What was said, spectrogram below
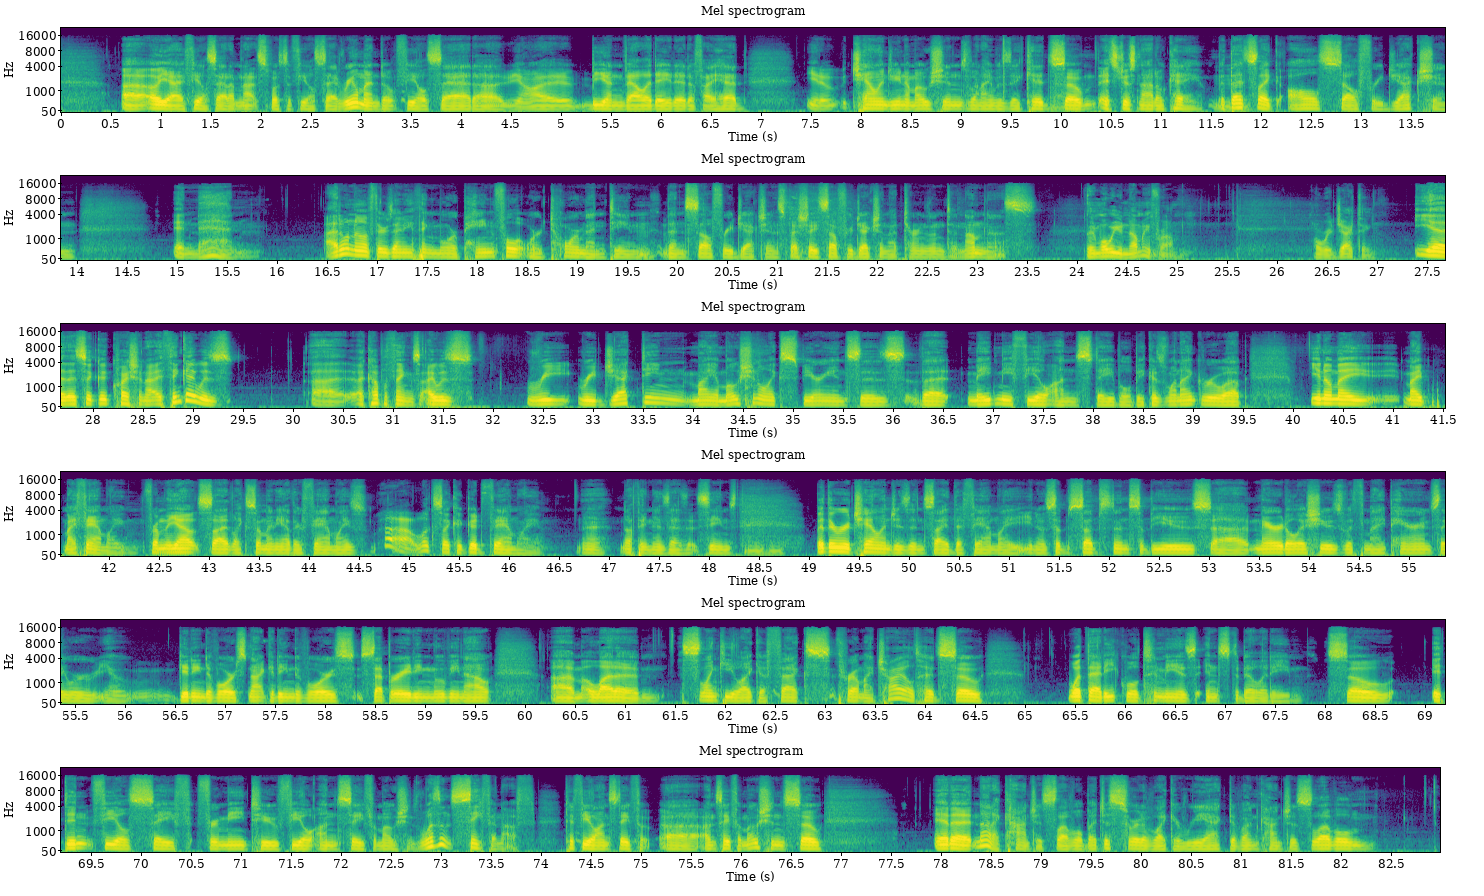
uh, oh yeah, I feel sad. I'm not supposed to feel sad. Real men don't feel sad. Uh, you know, I'd be invalidated if I had, you know, challenging emotions when I was a kid. So it's just not okay. But Mhm. that's like all self rejection. And man, I don't know if there's anything more painful or tormenting than self rejection, especially self rejection that turns into numbness. Then what were you numbing from, or rejecting? Yeah, that's a good question. I think I was uh, a couple things. I was re- rejecting my emotional experiences that made me feel unstable because when I grew up, you know, my my my family from the outside, like so many other families, ah, looks like a good family. Eh, nothing is as it seems. But there were challenges inside the family, you know, some substance abuse, uh, marital issues with my parents. They were, you know, getting divorced, not getting divorced, separating, moving out. Um, a lot of slinky like effects throughout my childhood. So, what that equaled to me is instability. So, it didn't feel safe for me to feel unsafe emotions. It wasn't safe enough to feel unsafe, uh, unsafe emotions. So, at a not a conscious level, but just sort of like a reactive, unconscious level,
